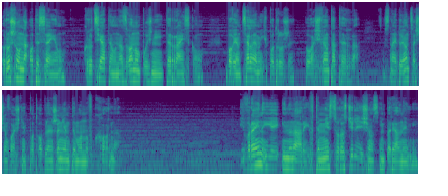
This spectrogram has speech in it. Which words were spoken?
ruszył na Odyseję, krucjatę nazwaną później Terrańską, bowiem celem ich podróży była święta Terra, znajdująca się właśnie pod oblężeniem demonów Khorna. Ivrain i jej Innari w tym miejscu rozdzielili się z imperialnymi,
